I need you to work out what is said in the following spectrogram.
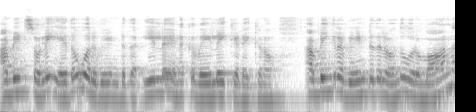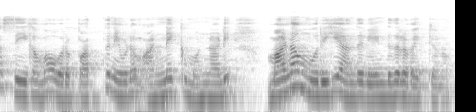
அப்படின்னு சொல்லி ஏதோ ஒரு வேண்டுதல் இல்லை எனக்கு வேலை கிடைக்கணும் அப்படிங்கிற வேண்டுதல் வந்து ஒரு மானசீகமாக ஒரு பத்து நிமிடம் அன்னைக்கு முன்னாடி மனம் உருகி அந்த வேண்டுதலை வைக்கணும்.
